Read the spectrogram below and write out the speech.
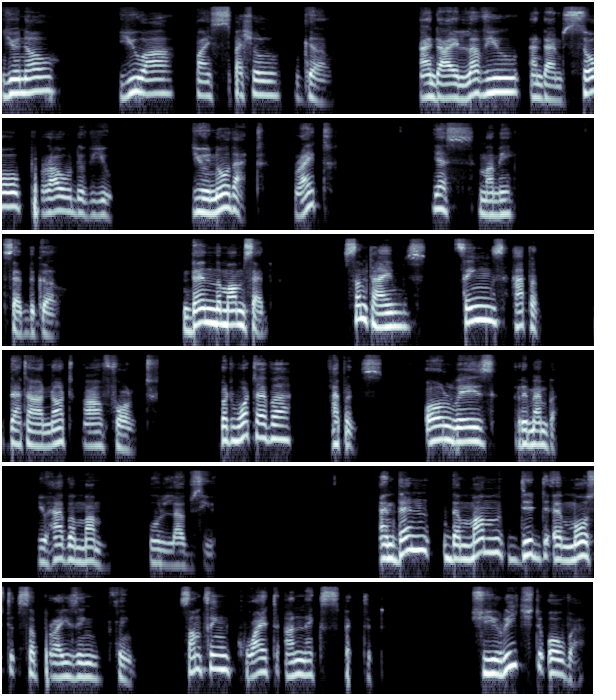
You know, you are my special girl. And I love you and I'm so proud of you. You know that, right? Yes, mummy, said the girl. Then the mom said, Sometimes things happen that are not our fault. But whatever happens, always remember you have a mom who loves you. And then the mom did a most surprising thing, something quite unexpected. She reached over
